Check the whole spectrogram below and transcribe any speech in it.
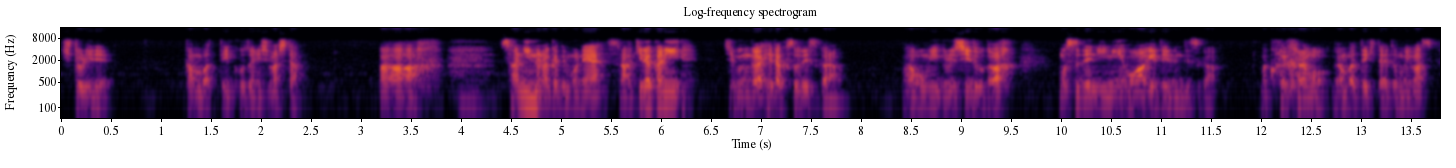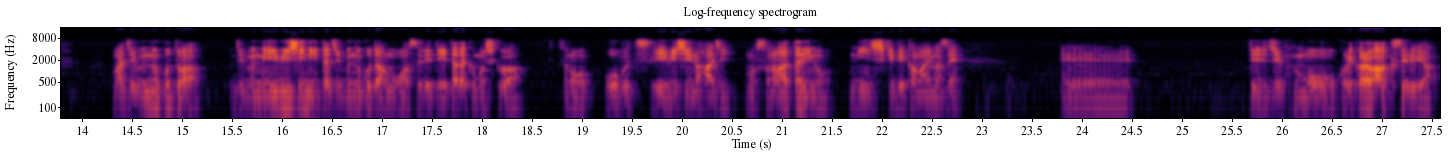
一人で頑張っていくことにしました。ああ、3人の中でもね、明らかに自分が下手くそですから、まあ、お見苦しい動画、もうすでに2本上げているんですが、まあ、これからも頑張っていきたいと思います。まあ、自分のことは、自分の ABC にいた自分のことはもう忘れていただく、もしくは、その、汚物、ABC の恥、もうそのあたりの認識で構いません。えー、で、自分もうこれからはアクセルや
